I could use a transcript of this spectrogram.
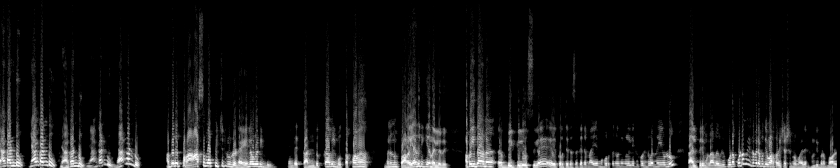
ഞാൻ കണ്ടു ഞാൻ കണ്ടു ഞാൻ കണ്ടു ഞാൻ കണ്ടു ഞാൻ കണ്ടു. അതൊരു പ്രാസം ഒപ്പിച്ചിട്ടുണ്ട് ഡയലോഗ് അടി ഉണ്ട് എന്റെ കണ്ടുക്കാവിൽ മുത്തപ്പ ഇവനൊന്നും പറയാതിരിക്കുക നല്ലത്. അപ്പൊ ഇതാണ് ബിഗ് ലൂസിലെ കുറച്ച് രസകരമായ മുഹൂർത്തങ്ങൾ നിങ്ങളിലേക്ക് കൊണ്ടുവന്നേ ഉള്ളൂ. താല്പര്യമുള്ള ആളുകൾക്ക് കൂടെ കൂടെ വീണ്ടും വരെ. പുതിയ വാർത്താ വിശേഷങ്ങളുമായി സന്ദീപ് ബോൾ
